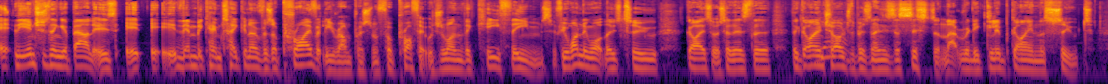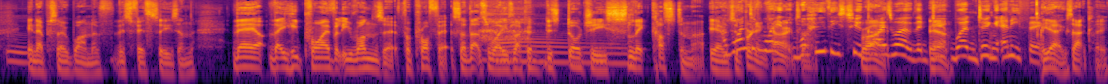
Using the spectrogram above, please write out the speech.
It, the interesting thing about it is it, it, then became taken over as a privately run prison for profit, which is one of the key themes. If you're wondering what those two guys are, so there's the, the guy in charge of the prison and his assistant, that really glib guy in the suit mm. in episode one of this fifth season. They, they he privately runs it for profit, so that's why he's like a this dodgy, slick customer. Yeah, I he's a brilliant why- character. who these two Right. guys were that do, Yeah. weren't doing anything. Yeah, exactly.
